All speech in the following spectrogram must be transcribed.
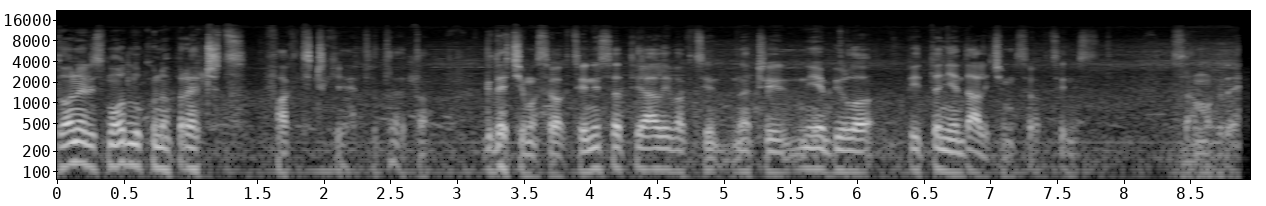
doneli smo odluku na prečac, faktički, eto, to je to. Gde ćemo se vakcinisati, ali vakcin, znači nije bilo pitanje da li ćemo se vakcinisati, samo gde.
